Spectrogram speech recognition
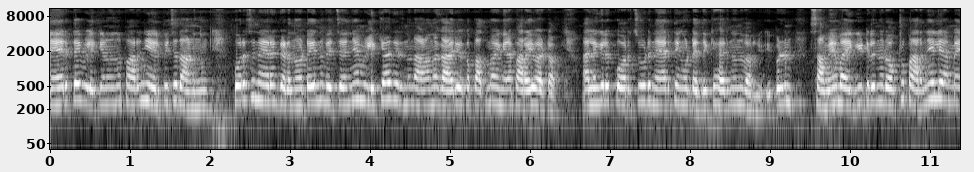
നേരത്തെ വിളിക്കണമെന്ന് പറഞ്ഞ് ഏൽപ്പിച്ചതാണെന്നും കുറച്ച് നേരം കിടന്നോട്ടെ എന്ന് വെച്ച് ഞാൻ വിളിക്കാതിരുന്നതാണെന്ന കാര്യമൊക്കെ പത്മ ഇങ്ങനെ പറയുക കേട്ടോ അല്ലെങ്കിൽ കുറച്ചുകൂടി നേരത്തെ ഇങ്ങോട്ട് എത്തിക്കായിരുന്നു എന്ന് പറഞ്ഞു. ഇപ്പോഴും സമയം വൈകിട്ടിരുന്ന് ഡോക്ടർ പറഞ്ഞില്ലേ അമ്മേ?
